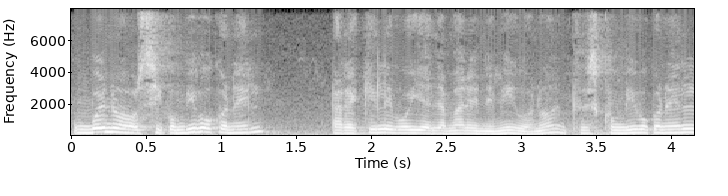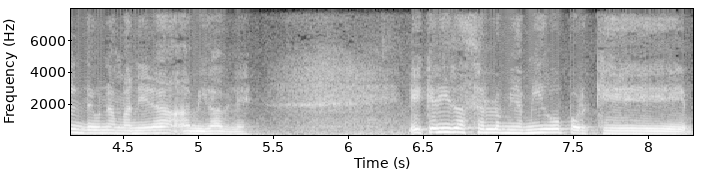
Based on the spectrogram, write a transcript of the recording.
bueno, si convivo con él, ¿para qué le voy a llamar enemigo, no? Entonces convivo con él de una manera amigable. He querido hacerlo mi amigo porque,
